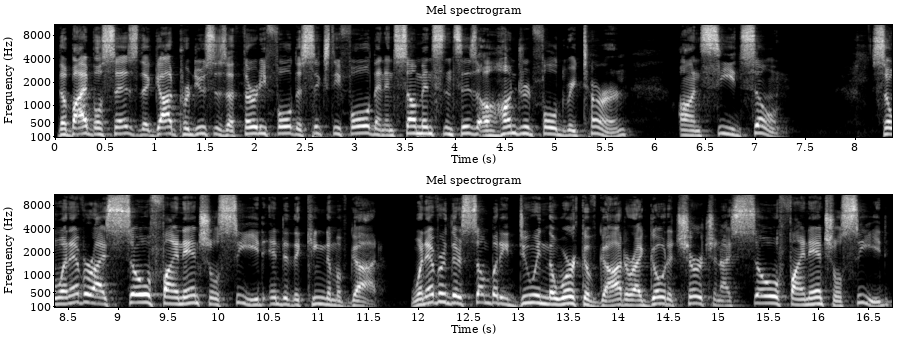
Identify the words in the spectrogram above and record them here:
The Bible says that God produces a 30 fold, a 60 fold, and in some instances, a 100 fold return on seed sown. So, whenever I sow financial seed into the kingdom of God, whenever there's somebody doing the work of God, or I go to church and I sow financial seed,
